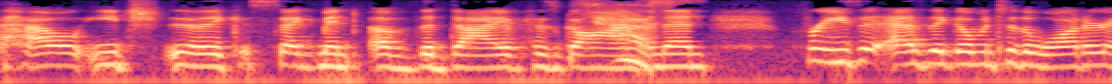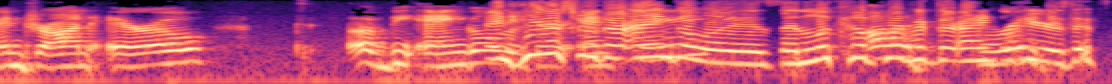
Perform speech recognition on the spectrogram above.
how each like segment of the dive has gone, Yes. and then freeze it as they go into the water and draw an arrow of the angle. and here's where their angle is, and look how Oh, perfect their angle great. here is. It's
